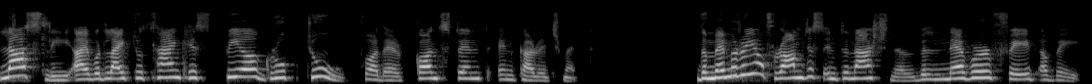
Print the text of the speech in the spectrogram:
Lastly, I would like to thank his peer group too for their constant encouragement. The memory of Ramjas International will never fade away.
